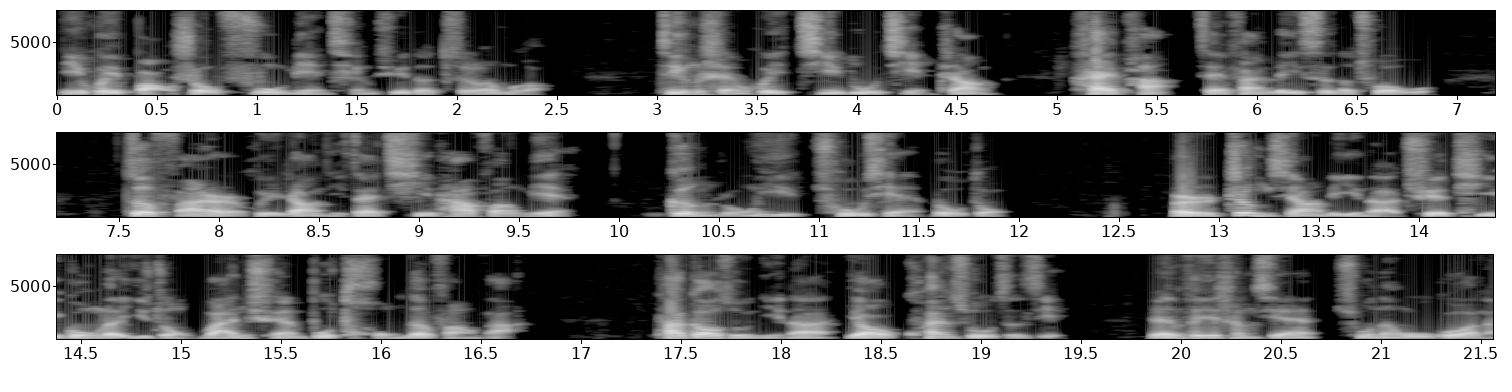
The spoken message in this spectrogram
你会饱受负面情绪的折磨，精神会极度紧张，害怕再犯类似的错误，这反而会让你在其他方面更容易出现漏洞。而正向力呢，却提供了一种完全不同的方法。它告诉你呢，要宽恕自己。人非圣贤，孰能无过呢？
